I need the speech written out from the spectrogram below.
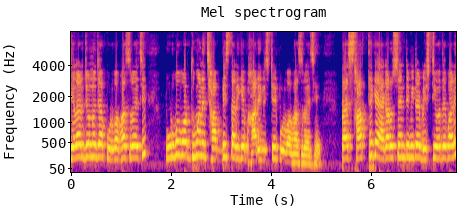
জেলার জন্য যা পূর্বাভাস রয়েছে পূর্ব বর্ধমানে ছাব্বিশ তারিখে ভারী বৃষ্টির পূর্বাভাস রয়েছে। প্রায় সাত থেকে এগারো সেন্টিমিটার বৃষ্টি হতে পারে,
